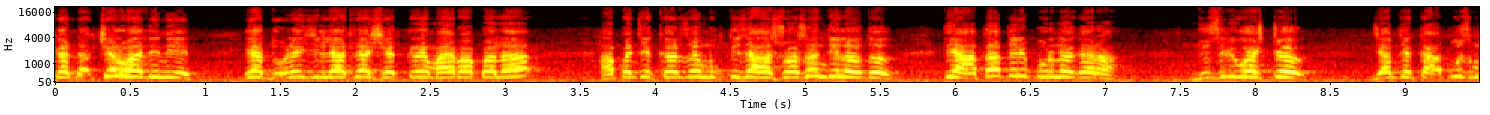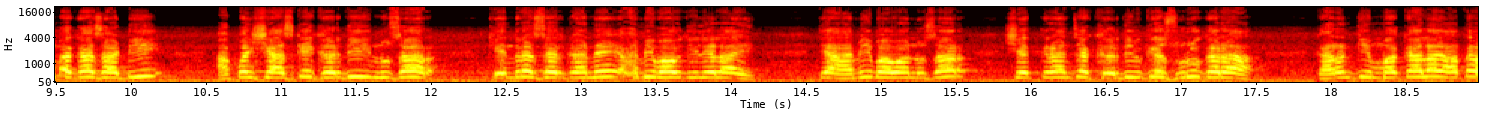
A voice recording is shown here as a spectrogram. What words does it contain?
किंवा नक्षलवादी नाहीत? या धुळे जिल्ह्यातल्या शेतकरी मायबापाला आपण जे कर्जमुक्तीचं आश्वासन दिलं होतं ते आता तरी पूर्ण करा. दुसरी गोष्ट जे आमच्या कापूस मकासाठी आपण शासकीय खरेदीनुसार केंद्र सरकारने हमीभाव दिलेला आहे. त्या हमीभावानुसार शेतकऱ्यांच्या खरेदी विक्री सुरू करा. कारण की मकाला आता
